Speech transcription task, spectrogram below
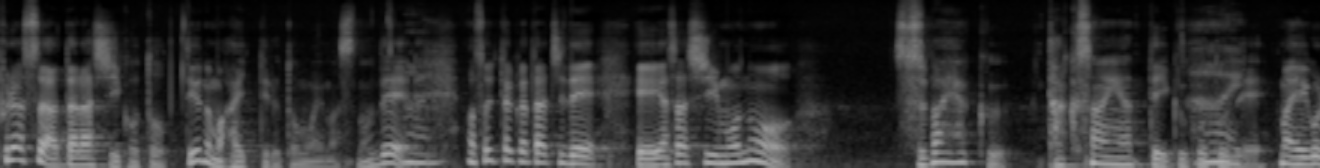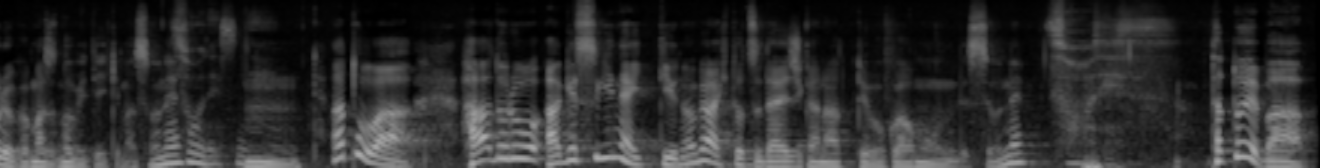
プラス新しいことっていうのも入ってると思いますので、はい。まあ、そういった形で、えー優しいものを素早くたくさんやっていくことで、はい。まあ、英語力がまず伸びていきますよね。そうですね。ん、あとはハードルを上げすぎないっていうのが一つ大事かなって僕は思うんですよね。そうです例えば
